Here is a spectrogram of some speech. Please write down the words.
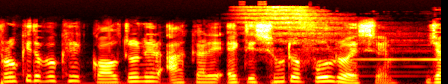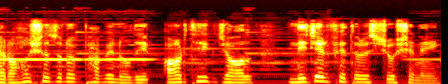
প্রকৃতপক্ষে কলড্রনের আকারে একটি ছোট ফুল রয়েছে, যা রহস্যজনকভাবে নদীর অর্ধেক জল নিজের ভেতরে চুষে নেয়।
